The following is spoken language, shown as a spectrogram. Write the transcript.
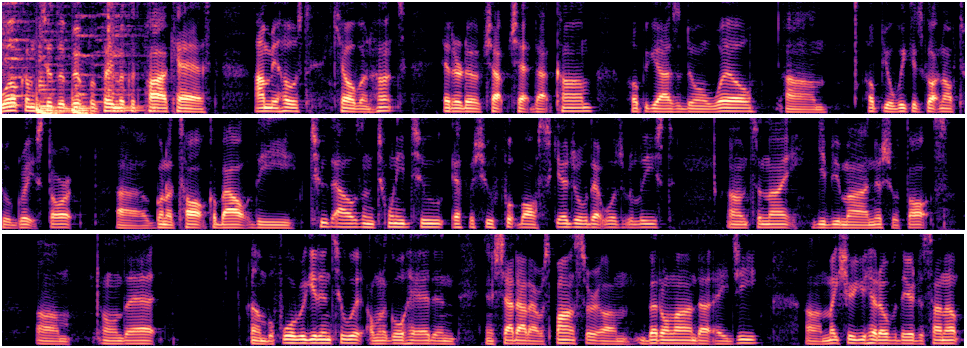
welcome to the for Playmakers podcast. I'm your host, Kelvin Hunt, editor of ChopChat.com. Hope you guys are doing well. Um, hope your week has gotten off to a great start. Uh, going to talk about the 2022 FSU football schedule that was released um, tonight. Give you my initial thoughts um, on that. Um, before we get into it, I want to go ahead and, and shout out our sponsor, um, betonline.ag. Uh, make sure you head over there to sign up,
